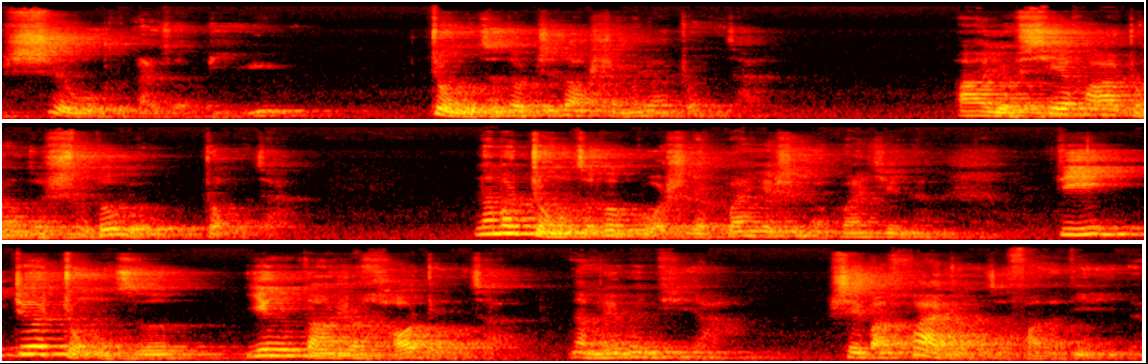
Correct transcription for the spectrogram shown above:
事物来做比喻。种子都知道什么叫种子。啊，有鲜花种子，树都有种子。那么种子和果实的关系是什么关系呢？第一，这个种子应当是好种子，那没问题啊。谁把坏种子放在地里的，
